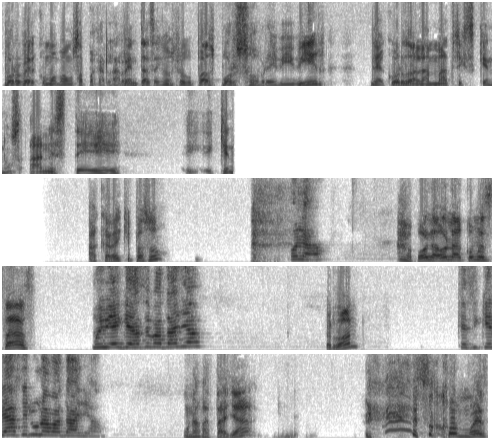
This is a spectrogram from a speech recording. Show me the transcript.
por ver cómo vamos a pagar la renta, seguimos preocupados por sobrevivir de acuerdo a la Matrix que nos han, este, que Ah, caray, ¿qué pasó? Hola. hola, hola, ¿cómo estás? Muy bien, ¿quieres hacer batalla? ¿Perdón? Que si quieres hacer una batalla. ¿Una batalla? ¿Eso cómo es?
